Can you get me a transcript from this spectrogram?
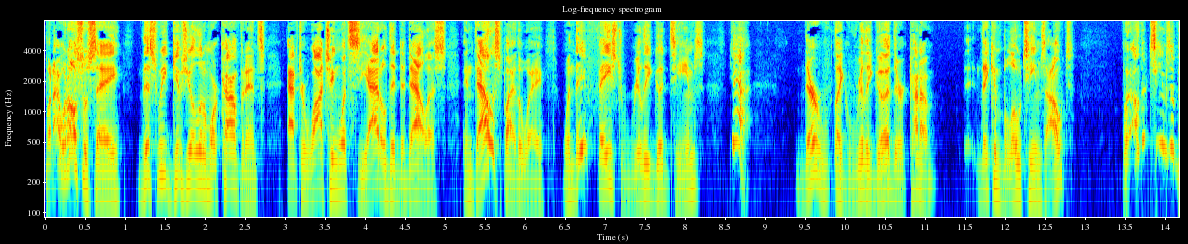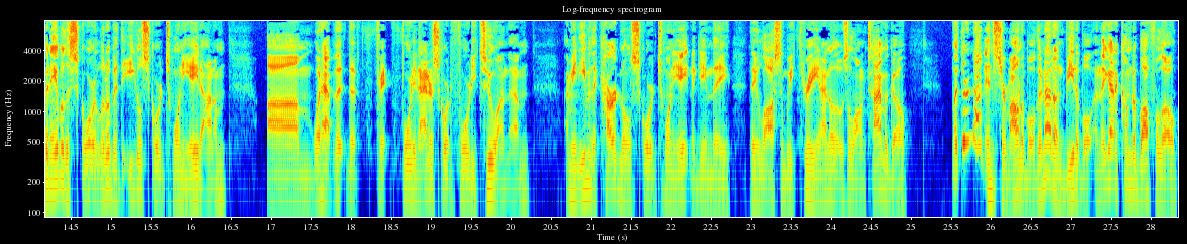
But I would also say this week gives you a little more confidence after watching what Seattle did to Dallas. And Dallas, by the way, when they faced really good teams, yeah, they're like really good. They're kind of, they can blow teams out. But other teams have been able to score a little bit. The Eagles scored 28 on them. Um, what happened? The, the 49ers scored 42 on them. I mean, even the Cardinals scored 28 in a game they they lost in week three. And I know that was a long time ago, but they're not insurmountable. They're not unbeatable. And they got to come to Buffalo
